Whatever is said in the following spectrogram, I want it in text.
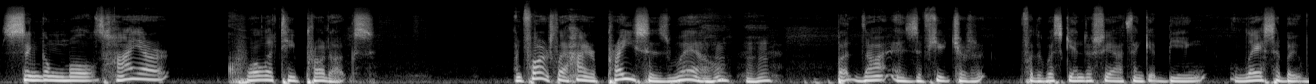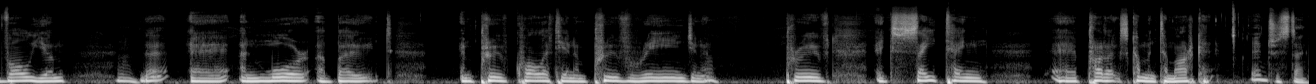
single malts, higher quality products. Unfortunately, higher price as well, Mm-hmm. but that is the future for the whiskey industry. I think it being less about volume that, uh, and more about improved quality and improved range and improved exciting uh, products coming to market. Interesting.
